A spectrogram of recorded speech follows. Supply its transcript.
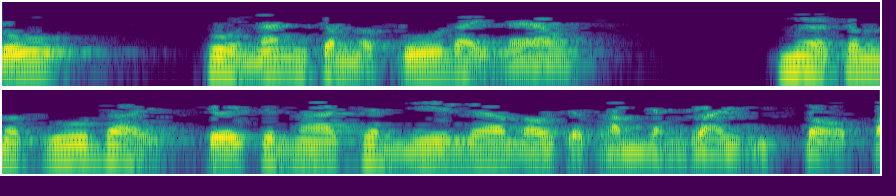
รู้ ผู้นั้นกำหนดรู้ได้แล้ว เมื่อกำหนดรู้ได้เกิดขึ้นมาเช่นนี้แล้วเราจะทำอย่างไรอีกต่อไป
